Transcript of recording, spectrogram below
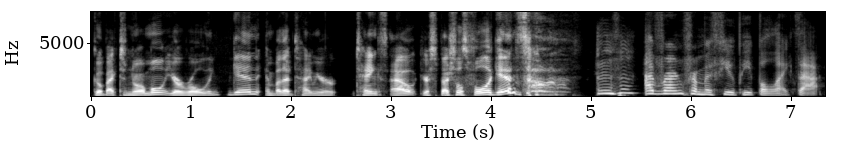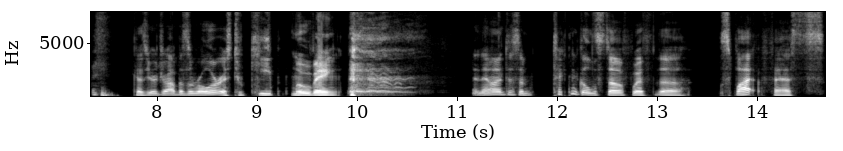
go back to normal, you're rolling again, and by the time your tank's out, your special's full again. So mm -hmm. I've run from a few people like that. Because your job as a roller is to keep moving. and now into some technical stuff with the Splatfests.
